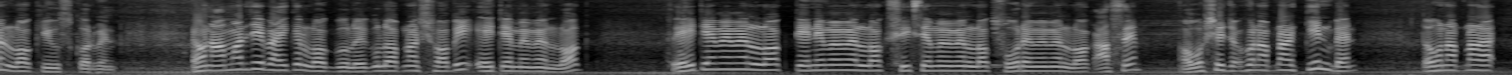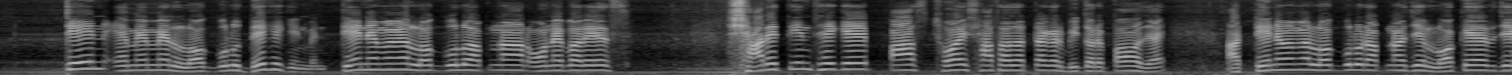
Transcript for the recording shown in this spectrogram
এর লক ইউজ করবেন। এখন আমার যে বাইকের লকগুলো, এগুলো আপনার সবই এইট এম এর লক। তো এইট এম এম এর লক টেন এম এম এর লক সিক্স এম এম এর লক ফোর এম এম এর লক আছে। অবশ্যই যখন আপনারা কিনবেন, তখন আপনারা টেন এম এম এর লকগুলো দেখে কিনবেন। টেন এম এম এর লকগুলো আপনার অন এভারেজ সাড়ে তিন থেকে পাঁচ, ছয়, সাত হাজার টাকার ভিতরে পাওয়া যায়। আর টেন এম এর লকগুলোর আপনার যে লকের যে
